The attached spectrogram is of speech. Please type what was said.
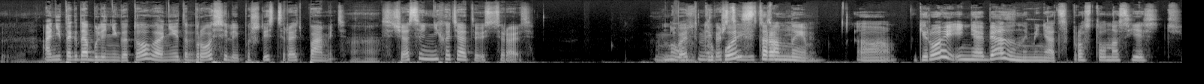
э, Они тогда были не готовы, они это Да. бросили и пошли стирать память. Ага. Сейчас они не хотят ее стирать. Но с этом, мне кажется, другой есть стороны, а, герои и не обязаны меняться, просто у нас есть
